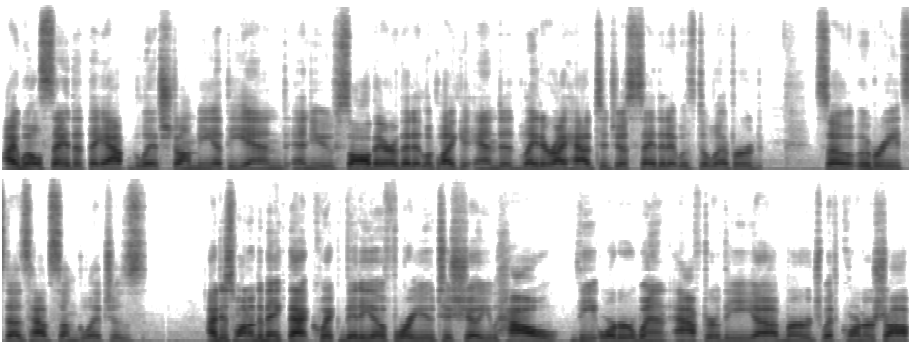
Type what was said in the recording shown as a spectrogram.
I will say that the app glitched on me at the end, and you saw there that it looked like it ended. Later, I had to just say that it was delivered. So Uber Eats does have some glitches. I just wanted to make that quick video for you to show you how the order went after the uh, merge with Cornershop.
